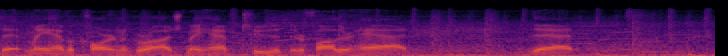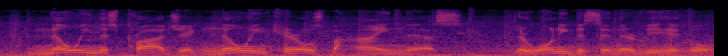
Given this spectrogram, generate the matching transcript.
that may have a car in the garage, may have two that their father had, that knowing this project, knowing Carroll's behind this, they're wanting to send their vehicle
